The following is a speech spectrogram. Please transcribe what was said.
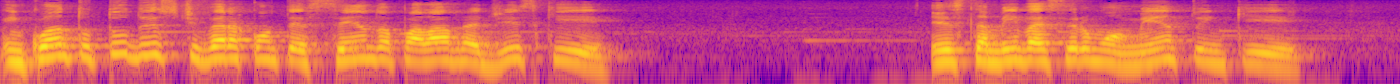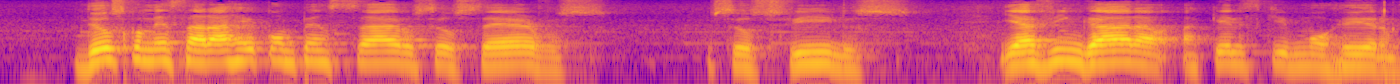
enquanto tudo isso estiver acontecendo, a palavra diz que esse também vai ser o momento em que Deus começará a recompensar os seus servos, os seus filhos, e a vingar aqueles que morreram.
